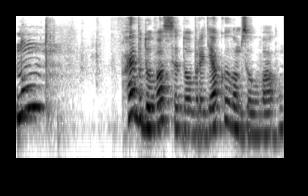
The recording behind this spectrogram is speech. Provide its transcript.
Ну, хай буде у вас все добре. Дякую вам за увагу.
